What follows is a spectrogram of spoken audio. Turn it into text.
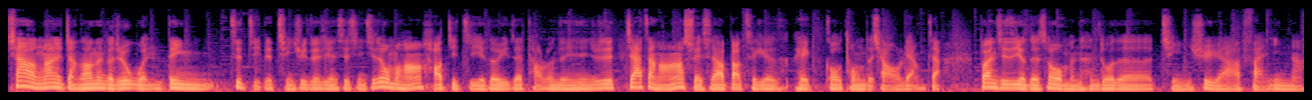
像我刚才讲到那个，就是稳定自己的情绪这件事情，其实我们好像好几集也都一直在讨论这件事情，就是家长好像要随时要保持一个可以沟通的桥梁，这样，不然其实有的时候我们很多的情绪啊、反应啊。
